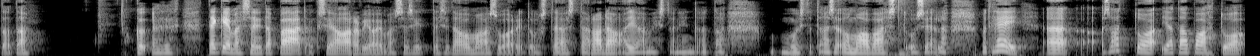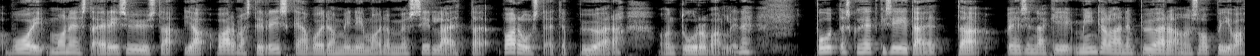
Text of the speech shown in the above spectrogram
tota, tekemässä niitä päätöksiä, arvioimassa sitten sitä omaa suoritusta ja sitä radan ajamista, niin tota, muistetaan se oma vastuu siellä. Mutta hei, äh, sattua ja tapahtua voi monesta eri syystä ja varmasti riskejä voidaan minimoida myös sillä, että varusteet ja pyörä on turvallinen. Puhuttaisiko hetki siitä, että ensinnäkin minkälainen pyörä on sopiva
